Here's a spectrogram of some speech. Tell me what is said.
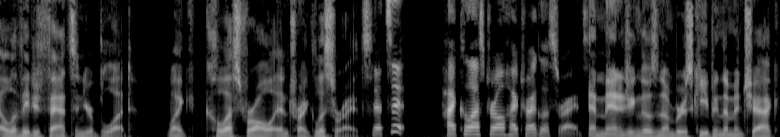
elevated fats in your blood, like cholesterol and triglycerides. That's it. High cholesterol, high triglycerides. And managing those numbers, keeping them in check,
